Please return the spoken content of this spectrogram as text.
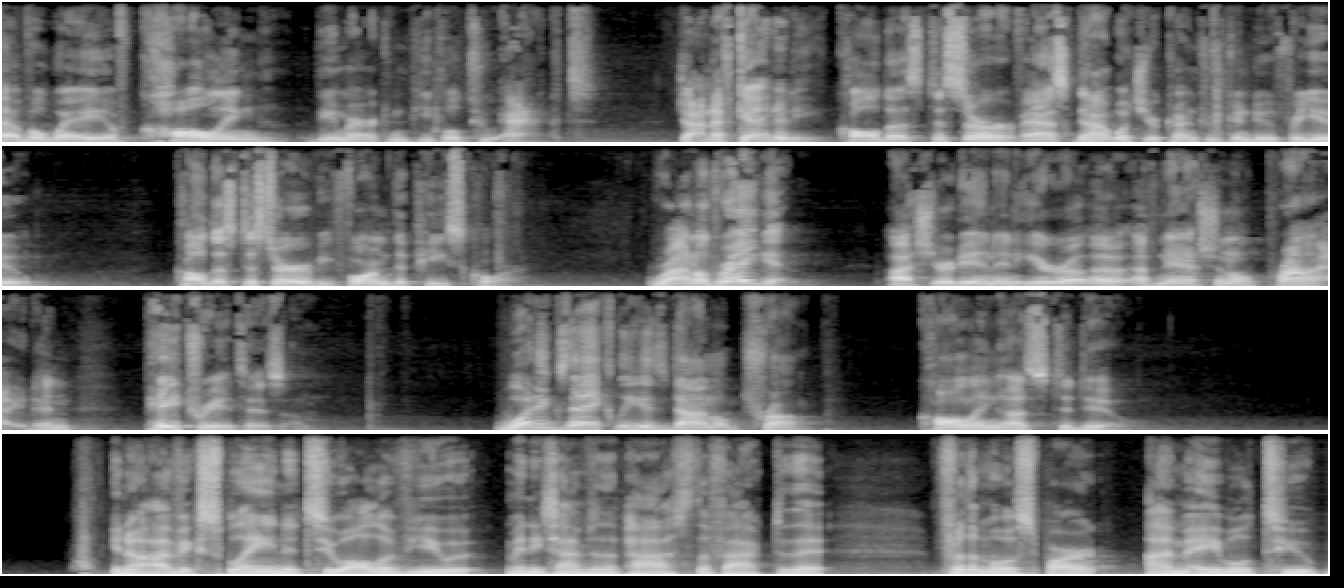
have a way of calling the American people to act. John F. Kennedy called us to serve. Ask not what your country can do for you. Called us to serve. He formed the Peace Corps. Ronald Reagan ushered in an era of, of national pride and patriotism. What exactly is Donald Trump calling us to do? You know, I've explained it to all of you many times in the past the fact that for the most part, I'm able to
